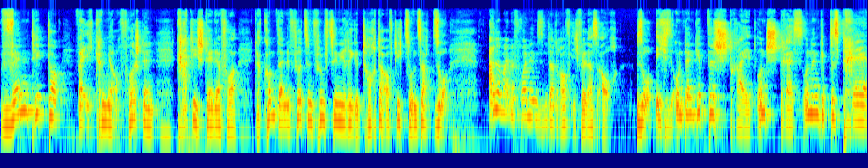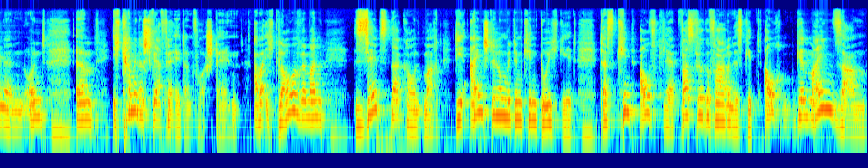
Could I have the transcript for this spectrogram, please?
wenn TikTok, weil ich kann mir auch vorstellen, Kathi, stell dir vor, da kommt deine 14-, 15-jährige Tochter auf dich zu und sagt, so, alle meine Freundinnen sind da drauf, ich will das auch. So, ich, und dann gibt es Streit und Stress und dann gibt es Tränen und ähm, ich kann mir das schwer für Eltern vorstellen. Aber ich glaube, wenn man selbst einen Account macht, die Einstellung mit dem Kind durchgeht, das Kind aufklärt, was für Gefahren es gibt, auch gemeinsam,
